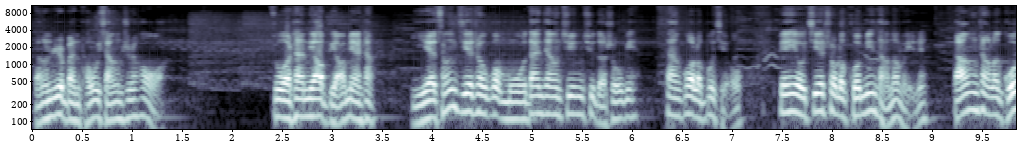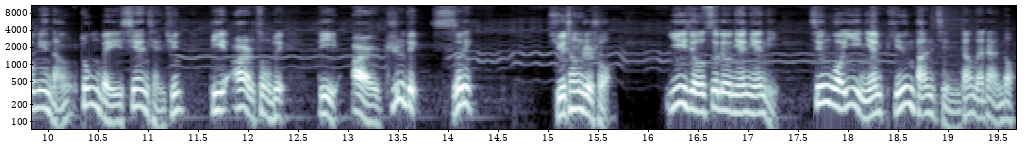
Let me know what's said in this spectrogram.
等日本投降之后啊，座山雕表面上也曾接受过牡丹江军区的收编。但过了不久，便又接受了国民党的委任，当上了国民党东北先遣军第二纵队第二支队司令。许承志说，一九四六年年底，经过一年频繁紧张的战斗，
